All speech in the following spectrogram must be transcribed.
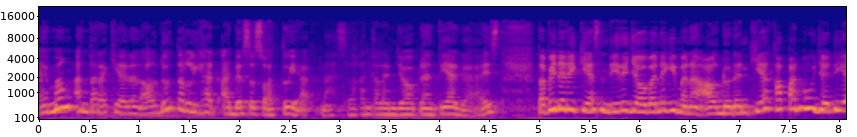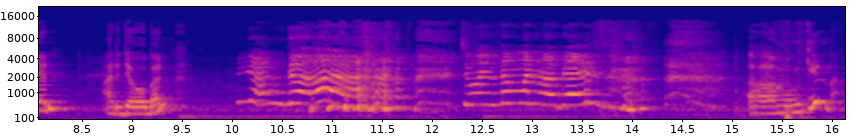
Emang antara Kia dan Aldo terlihat ada sesuatu ya? Nah, silahkan kalian jawab nanti ya guys. Tapi dari Kia sendiri jawabannya gimana? Aldo dan Kia kapan mau jadian? Ada jawaban? Ya enggak. Cuman temen loh guys. Eh, mungkin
